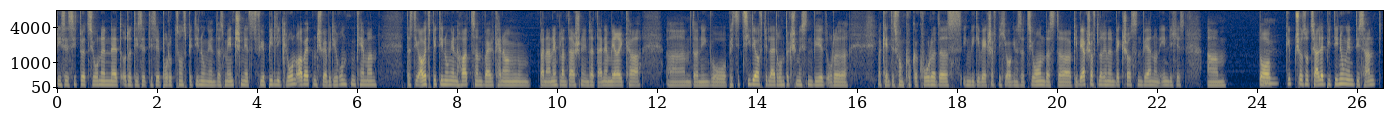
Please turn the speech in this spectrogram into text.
diese Situationen nicht oder diese, diese Produktionsbedingungen, dass Menschen jetzt für billig Lohn arbeiten, schwer über die Runden kommen, dass die Arbeitsbedingungen hart sind, weil, keine Ahnung, Bananenplantagen in Lateinamerika ähm, dann irgendwo Pestizide auf die Leute runtergeschmissen wird oder man kennt es von Coca-Cola, dass irgendwie gewerkschaftliche Organisationen, dass da Gewerkschaftlerinnen weggeschossen werden und ähnliches. Ähm, da Mhm. gibt es schon soziale Bedingungen, die sind,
